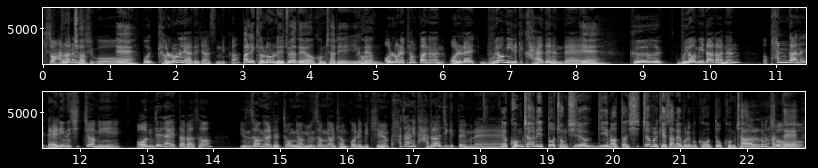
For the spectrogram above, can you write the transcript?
기소 안 그렇죠. 하는 것이고 네. 뭐 결론을 내야 되지 않습니까? 빨리 결론을 내줘야 돼요 검찰이. 이건. 근데 언론의 평가는 원래 무혐의 이렇게 가야 되는데 네. 그 무혐의다라는 판단을 내리는 시점이 언제냐에 따라서 윤석열 대통령, 윤석열 정권에 미치는 파장이 달라지기 때문에 그러니까 검찰이 또 정치적인 어떤 시점을 계산해 버리면 그건 또 검찰한테 그렇죠.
